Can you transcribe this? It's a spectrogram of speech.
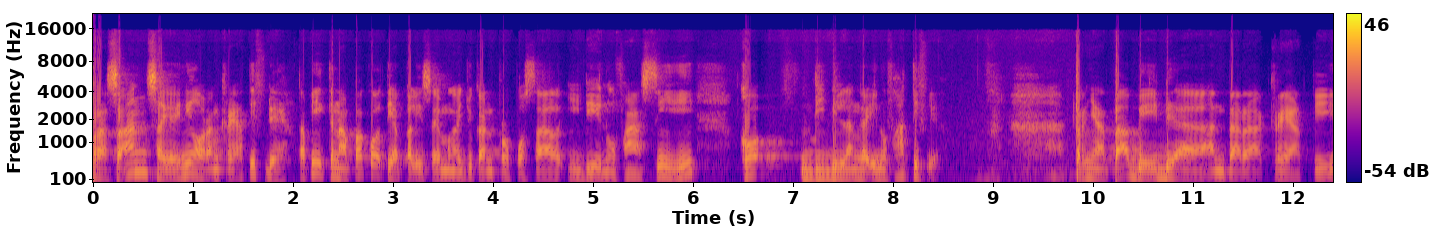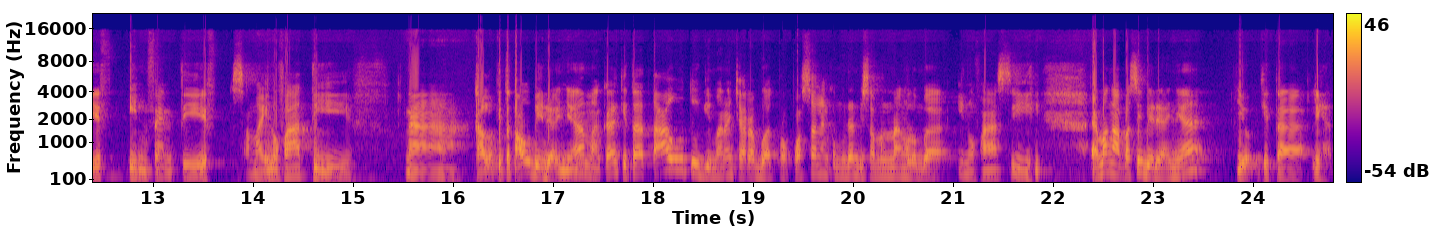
perasaan saya ini orang kreatif deh, tapi kenapa kok tiap kali saya mengajukan proposal ide inovasi, kok dibilang nggak inovatif ya? Ternyata beda antara kreatif, inventif, sama inovatif. Nah, kalau kita tahu bedanya, maka kita tahu tuh gimana cara buat proposal yang kemudian bisa menang lomba inovasi. Emang apa sih bedanya? Yuk kita lihat.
